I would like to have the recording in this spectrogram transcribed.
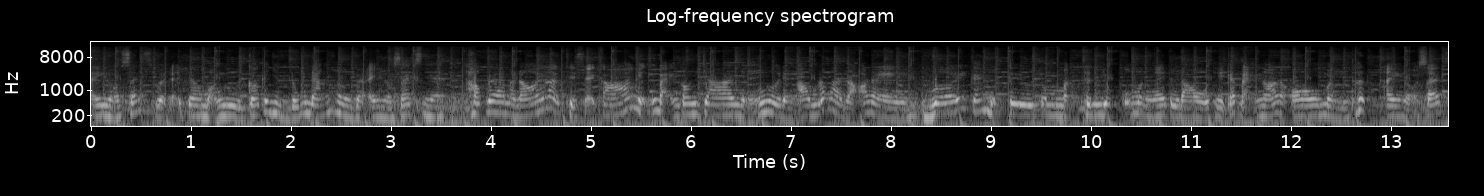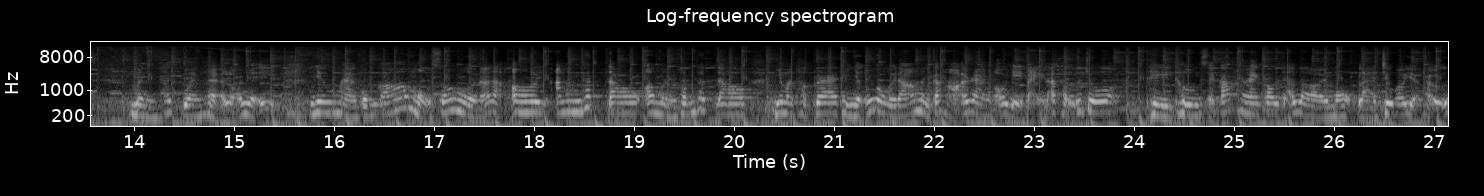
anal sex và để cho mọi người có cái nhìn đúng đắn hơn về anal sex nha. Thật ra mà nói thì sẽ có những bạn con trai, những người đàn ông rất là rõ ràng với cái mục tiêu trong mặt sinh dục của mình ngay từ đầu. Thì các bạn nói là ô mình thích anal sex, mình thích quan hệ lỗ nhị. Nhưng mà cũng có một số người nói là, ôi, anh thích đâu ôi mình không thích đâu. Nhưng mà thật ra thì những người đó mình có hỏi rằng, ôi, vậy bạn đã thử chưa? Thì thường sẽ có hai câu trả lời. Một là chưa bao giờ thử.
